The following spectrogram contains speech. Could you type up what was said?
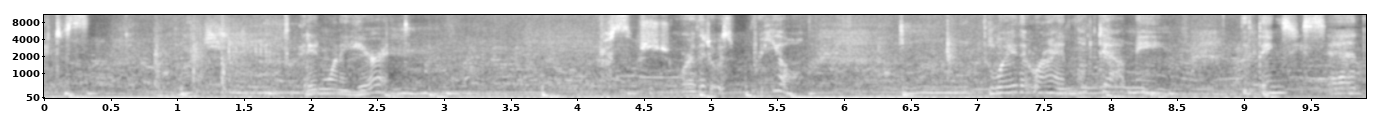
I just. I didn't want to hear it. I was so sure that it was real. The way that Ryan looked at me, the things he said.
